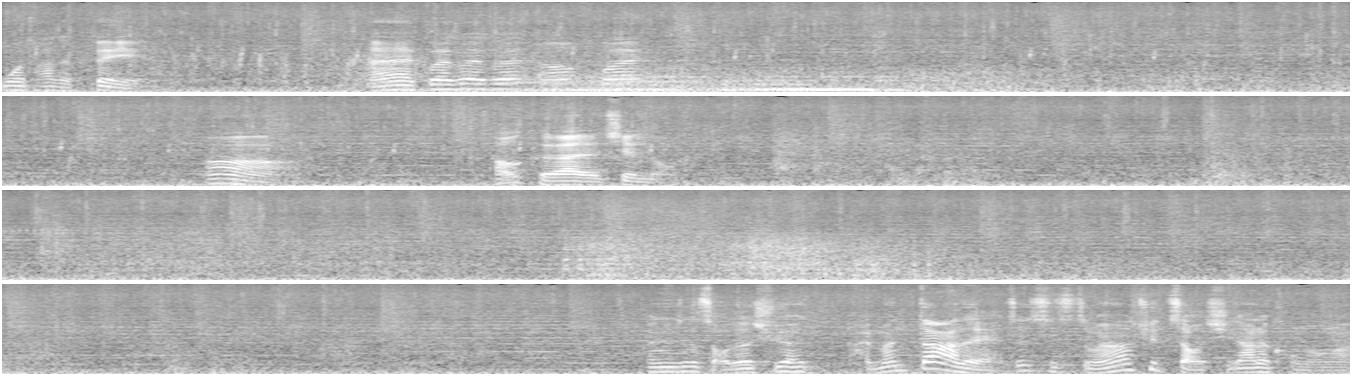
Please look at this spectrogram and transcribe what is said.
摸它的背。哎，乖乖乖，好乖。啊，好可爱的剑龙。这个沼泽区还还蛮大的哎，这是怎么样去找其他的恐龙啊？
